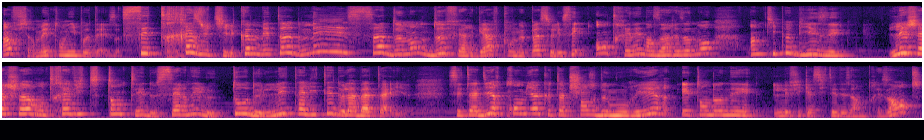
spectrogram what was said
infirmer ton hypothèse. C'est très utile comme méthode, mais ça demande de faire gaffe pour ne pas se laisser entraîner dans un raisonnement un petit peu biaisé. Les chercheurs ont très vite tenté de cerner le taux de létalité de la bataille, c'est-à-dire combien que tu as de chances de mourir étant donné l'efficacité des armes présentes,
